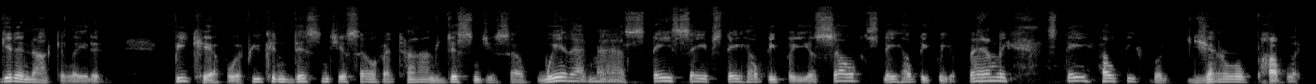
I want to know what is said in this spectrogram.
Get inoculated be careful. If you can distance yourself at times, distance yourself. Wear that mask. Stay safe. Stay healthy for yourself. Stay healthy for your family. Stay healthy for general public.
